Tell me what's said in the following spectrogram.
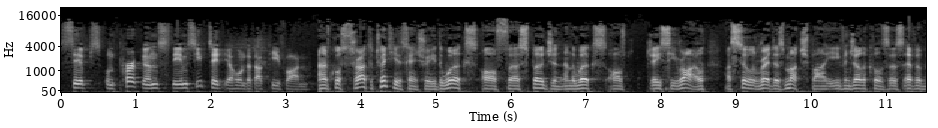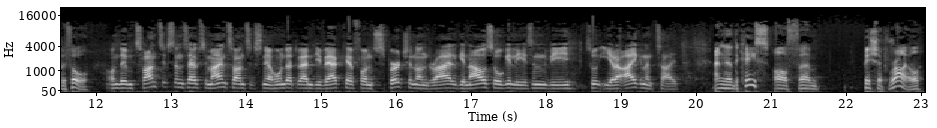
Sibbs und Perkins, die im 17. Jahrhundert aktiv waren. And of course, throughout the 20th century, the works of uh, Spurgeon and the works of J.C. Ryle are still read as much by evangelicals as ever before. Und im 20. und selbst im 21. Jahrhundert werden die Werke von Spurgeon und Ryle genauso gelesen wie zu ihrer eigenen Zeit. And in the case of um, Bishop Ryle,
